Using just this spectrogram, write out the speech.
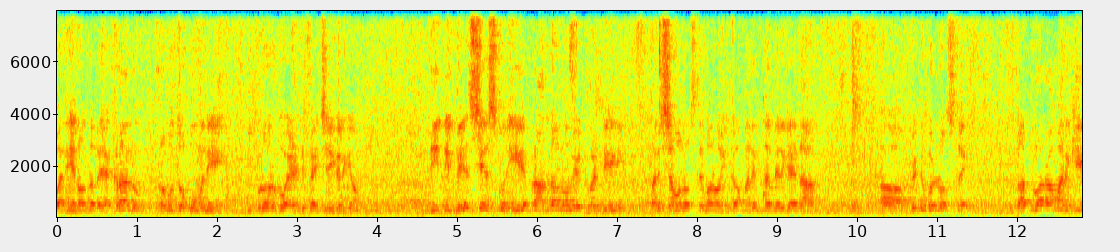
పదిహేను వందల ఎకరాలు ప్రభుత్వ భూమిని ఇప్పటివరకు ఐడెంటిఫై చేయగలిగాం. దీన్ని బేస్ చేసుకుని ఏ ప్రాంతంలో ఎటువంటి పరిశ్రమలు వస్తే మనం ఇంకా మరింత మెరుగైన పెట్టుబడులు వస్తాయి. తద్వారా మనకి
